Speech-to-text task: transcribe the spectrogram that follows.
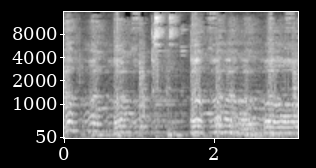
oh, oh, oh, oh.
